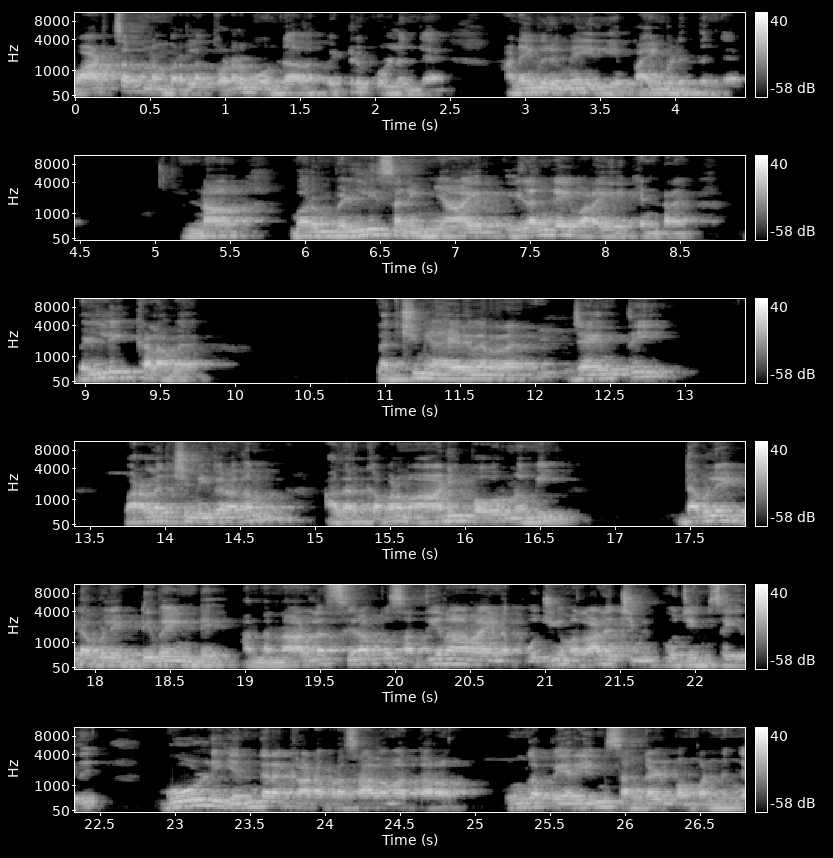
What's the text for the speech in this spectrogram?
வாட்ஸ்அப் நம்பரில் தொடர்பு கொண்டு அதை பெற்றுக்கொள்ளுங்க. அனைவருமே இதை பயன்படுத்துங்க. நான் வரும் வெள்ளி சனி ஞாயிறு இலங்கை வர இருக்கின்ற வெள்ளிக்கிழமை லட்சுமி ஹைரவர ஜெயந்தி வரலட்சுமி விரதம் அதற்கப்புறம் ஆடி பௌர்ணமி double eight double eight divine day அந்த நாளில் சிறப்பு சத்யநாராயண பூஜையும் மகாலட்சுமி பூஜையும் செய்து கோல்டு எந்திர காடை பிரசாதமாக தரோம். உங்கள் பேரையும் சங்கல்பம் பண்ணுங்க.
